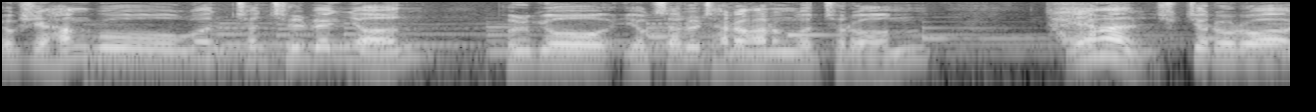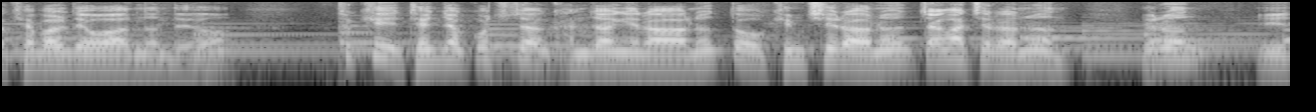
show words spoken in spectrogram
역시 한국은 1700년 불교 역사를 자랑하는 것처럼 다양한 식재료가 개발되어 왔는데요. 특히 된장, 고추장, 간장이라는 또 김치라는 장아찌라는 이런 이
